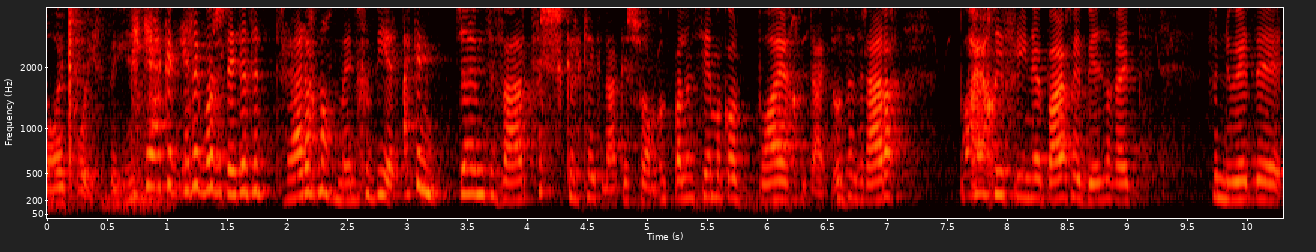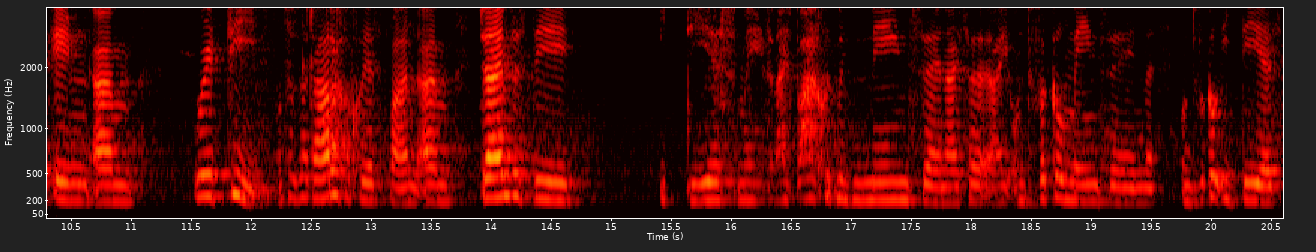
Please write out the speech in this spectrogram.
daai kwessie? Weet jy ek kan eerlikwaar sê dit het regtig nog min gebeur. Ek en James werk verskriklik lekker saam. Ons balanseer mekaar baie goed uit. Ons is regtig baie goeie vriende, baie goeie besigheidsvennote en um we're a team. Ons is 'n regtig goeie span. Um James is die idees mens en hy's baie goed met mense en hy's hy ontwikkel mense en ontwikkel idees.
